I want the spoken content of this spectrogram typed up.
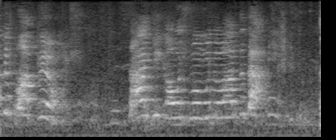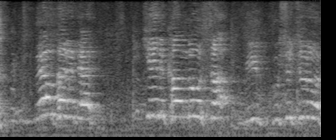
ödü patlıyormuş. Sanki kavuşma umudu vardı da. Ne yapar eder? İki eli kanda olsa bir kuş uçurur.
